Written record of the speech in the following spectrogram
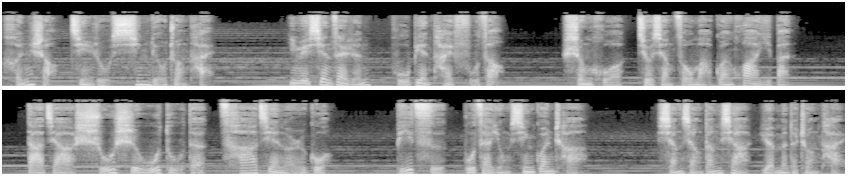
很少进入心流状态？因为现在人普遍太浮躁，生活就像走马观花一般。大家熟视无睹地擦肩而过，彼此不再用心观察。想想当下人们的状态，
